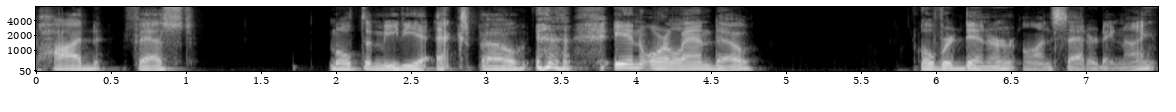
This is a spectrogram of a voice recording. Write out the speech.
Podfest Multimedia Expo in Orlando over dinner on Saturday night.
